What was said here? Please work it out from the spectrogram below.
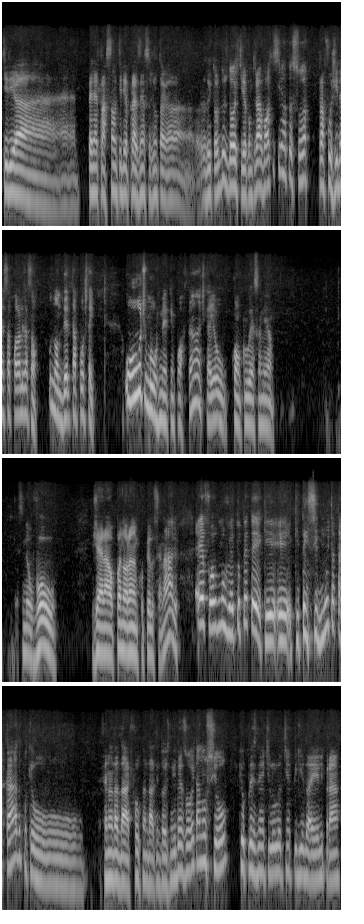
queria penetração, teria presença junto ao eleitor dos dois, teria como tirar voto, e seria uma pessoa para fugir dessa polarização. O nome dele está posto aí. O último movimento importante, que aí eu concluo essa minha, esse meu voo geral panorâmico pelo cenário, é, foi o movimento do PT, que, que tem sido muito atacado, porque o Fernando Haddad foi o candidato em 2018, anunciou que o presidente Lula tinha pedido a ele para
